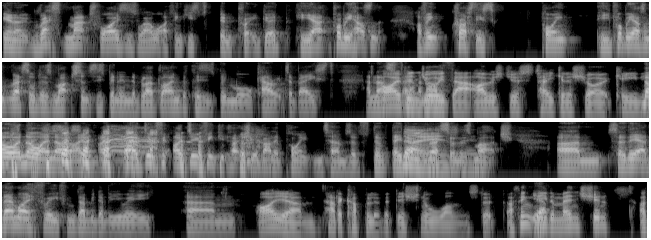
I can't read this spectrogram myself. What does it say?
you know, rest match wise as well, I think he's been pretty good. He ha- probably hasn't. I think Krusty's point. He probably hasn't wrestled as much since he's been in the bloodline because it's been more character based, and that's I've enjoyed enough. that. I was just taking a shot at Keeney. No, I know, I know. I, I, I do. thi- I do think it's actually a valid point in terms of the, they don't it wrestle is, as is. much. Um, so yeah, they're my three from WWE. Um, I um had a couple of additional ones that I think Yep. need a mention. I,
